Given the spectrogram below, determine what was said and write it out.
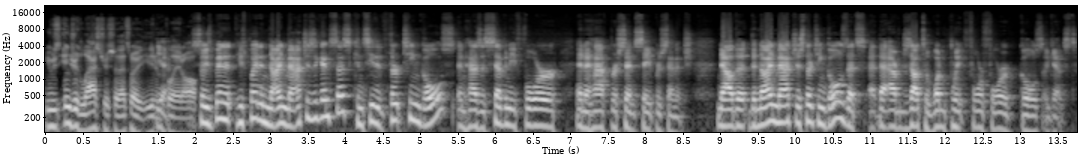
He was injured last year, so that's why he didn't play at all. so he's been he's played in nine matches against us, conceded 13 goals, and has a 74 and a half percent save percentage. Now the the nine matches, 13 goals, that's that averages out to 1.44 goals against.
